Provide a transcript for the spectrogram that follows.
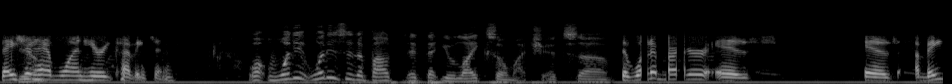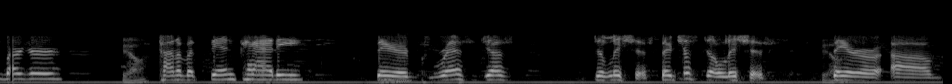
They should Yeah. have one here in Covington. Well, what is, what is it about it that you like so much? It's uh, The Whataburger is is a big burger, yeah, kind of a thin patty. Their dressed just delicious. They're just delicious. yeah. They're um,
